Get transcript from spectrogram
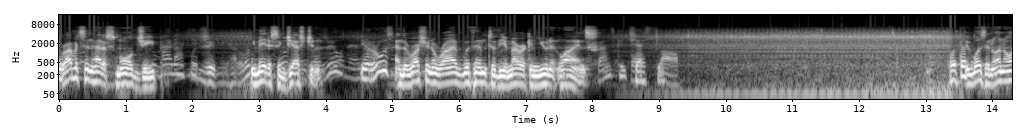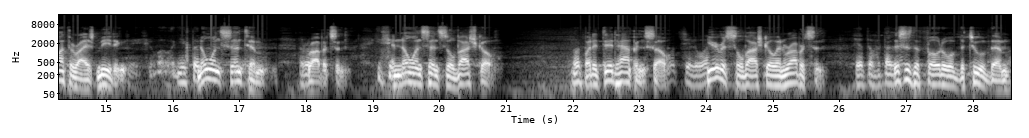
Robertson had a small jeep. He made a suggestion, and the Russian arrived with him to the American unit lines. It was an unauthorized meeting. No one sent him, Robertson, and no one sent Silvashko. But it did happen so. Here is Silvashko and Robertson. This is the photo of the two of them,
